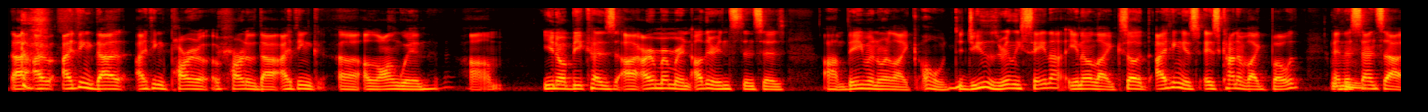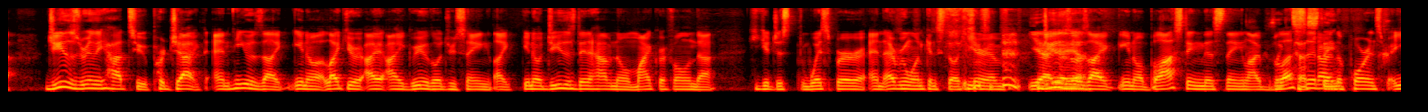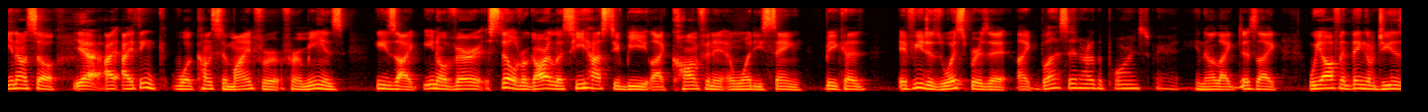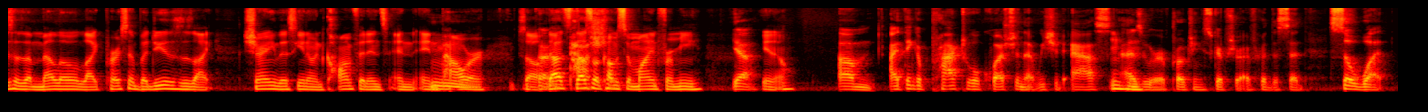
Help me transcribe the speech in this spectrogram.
That- I I think that I think part of part of that I think uh, along with um you know because uh, I remember in other instances um they even were like oh did Jesus really say that you know like so I think it's it's kind of like both in the sense that Jesus really had to project and he was like you know like you're I I agree with what you're saying like you know Jesus didn't have no microphone that he could just whisper and everyone can still hear him. Yeah, Jesus yeah, was like, you know, blasting this thing like, blessed are the poor in spirit. You know, so Yeah. I, I think what comes to mind for for me is he's like you know very still regardless he has to be like confident in what he's saying because if he just whispers it like blessed are the poor in spirit you know like just like we often think of jesus as a mellow like person but jesus is like sharing this you know in confidence and in power so that's that's what comes to mind for me Yeah. you know Um, I think a practical question that we should ask Mm-hmm. as we're approaching scripture, I've heard this said, so what?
